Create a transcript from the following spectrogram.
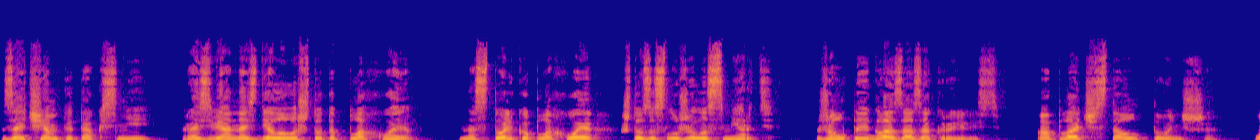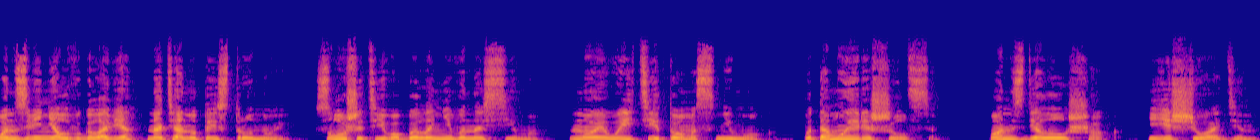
зачем ты так с ней? Разве она сделала что-то плохое? Настолько плохое, что заслужила смерть?» Желтые глаза закрылись, а плач стал тоньше. Он звенел в голове натянутой струной. Слушать его было невыносимо, но и уйти Томас не мог. Потому и решился. Он сделал шаг. И еще один.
